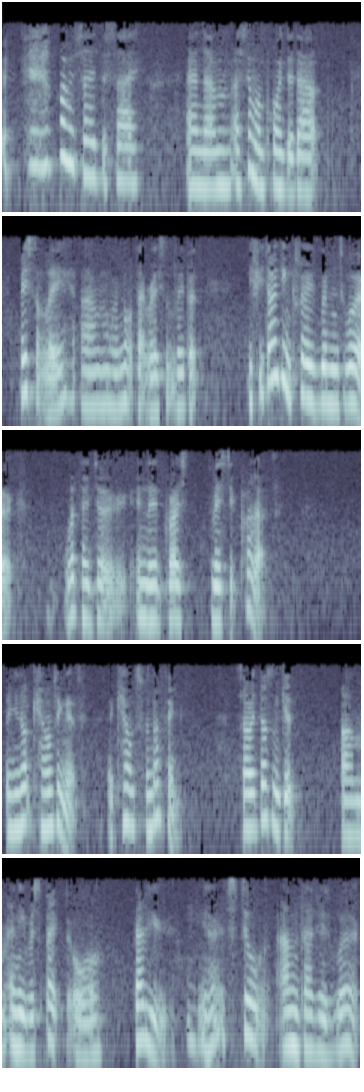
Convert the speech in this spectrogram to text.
I'm sad to say. And um, as someone pointed out recently, um, well, not that recently, but if you don't include women's work, what they do in the gross domestic product, then you're not counting it. It counts for nothing. So it doesn't get um, any respect or value. Mhm. You know, it's still unvalued work.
